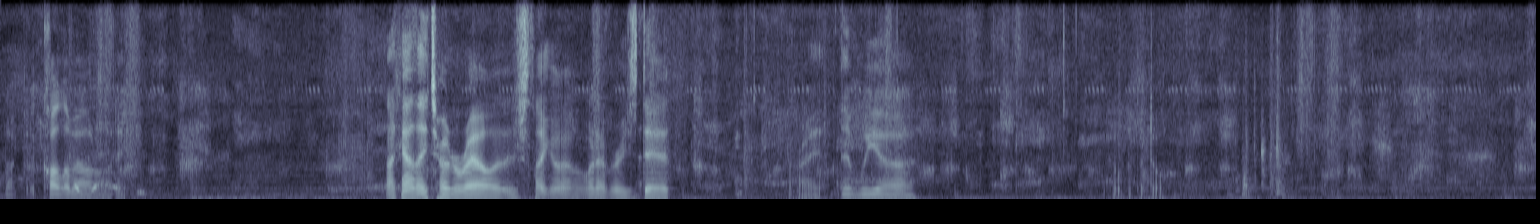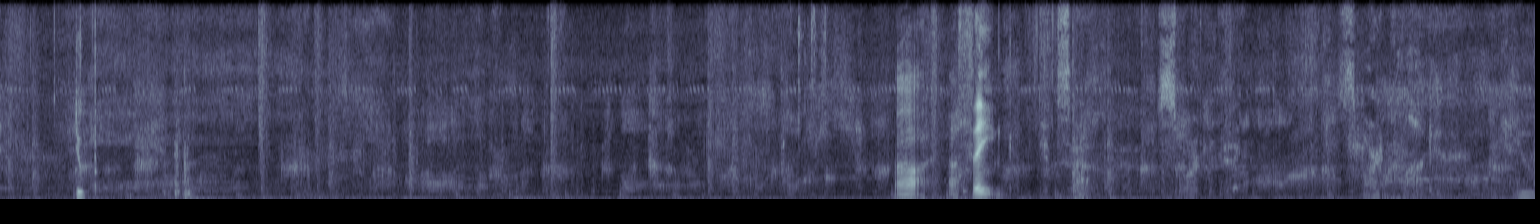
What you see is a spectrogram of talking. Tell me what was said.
I'm not gonna call him out on it. Like how they turn around and it's just like, uh, whatever, he's dead. Alright, then we, uh... Open the door. Doop. Ah, a thing. It's uh, spark again. Spark plug. You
